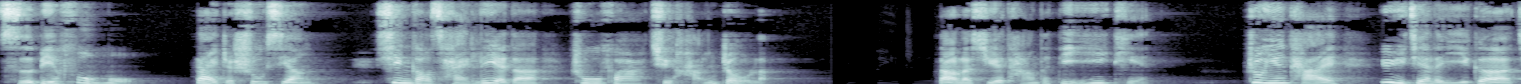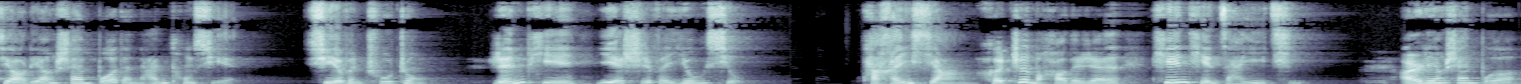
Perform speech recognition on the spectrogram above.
辞别父母，带着书箱。兴高采烈的出发去杭州了。到了学堂的第一天，祝英台遇见了一个叫梁山伯的男同学，学问出众，人品也十分优秀。他很想和这么好的人天天在一起，而梁山伯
